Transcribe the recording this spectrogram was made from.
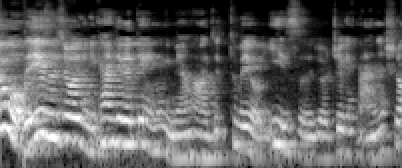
所以我的意思就是，你看这个电影里面哈，就特别有意思的，就是这个男生，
